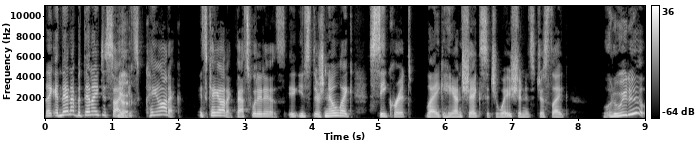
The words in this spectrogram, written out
Like, and then, but then I decide Yeah. it's chaotic. It's chaotic. That's what it is. It, it's, there's no like secret, like handshake situation. It's just like, what do we do?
